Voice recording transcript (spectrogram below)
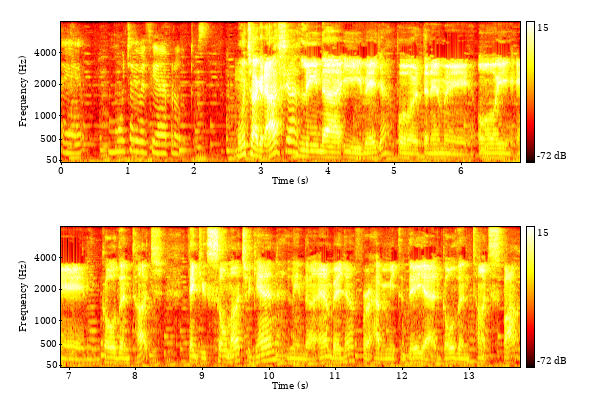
eh, mucha diversidad de productos. Muchas gracias, Linda y Bella, por tenerme hoy en Golden Touch. Thank you so much again, Linda and Bella, for having me today at Golden Touch Spa.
